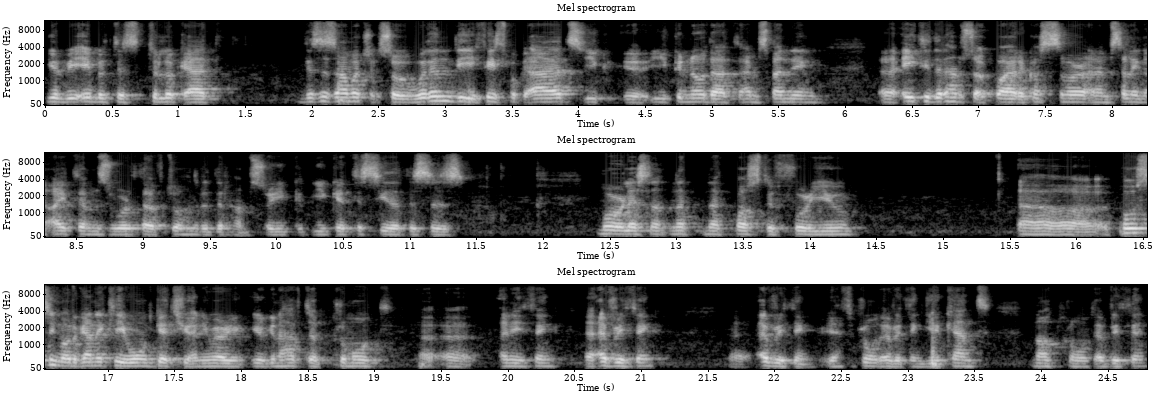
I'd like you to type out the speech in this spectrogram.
you'll be able to, to look at this is how much, so within the Facebook ads, you, you can know that I'm spending uh, 80 dirhams to acquire a customer and I'm selling items worth of 200 dirhams. So you, you get to see that this is more or less not, not, not positive for you. Uh, posting organically won't get you anywhere. You're going to have to promote uh, uh anything, uh, everything, uh, everything. You have to promote everything. You can't not promote everything.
